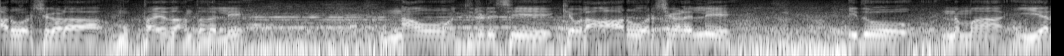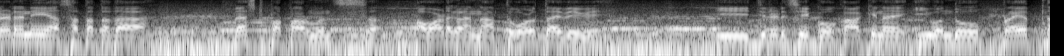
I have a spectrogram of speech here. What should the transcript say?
ಆರು ವರ್ಷಗಳ ಮುಕ್ತಾಯದ ಹಂತದಲ್ಲಿ ನಾವು ಜಿರಡಿಸಿ ಕೇವಲ ಆರು ವರ್ಷಗಳಲ್ಲಿ ಇದು ನಮ್ಮ ಎರಡನೆಯ ಸತತದ ಬೆಸ್ಟ್ ಪರ್ಫಾರ್ಮೆನ್ಸ್ ಅವಾರ್ಡ್ಗಳನ್ನು ತಗೊಳ್ತಾ ಇದ್ದೀವಿ. ಈ ಜಿರಡಿಸಿ ಗೋಕಾಕಿನ ಈ ಒಂದು ಪ್ರಯತ್ನ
